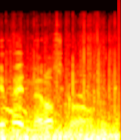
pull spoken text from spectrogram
You played middle school.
